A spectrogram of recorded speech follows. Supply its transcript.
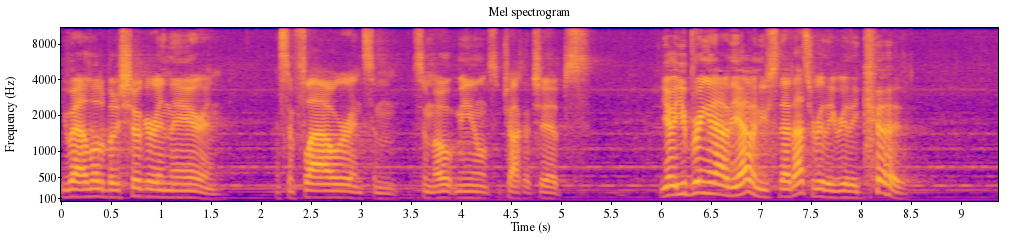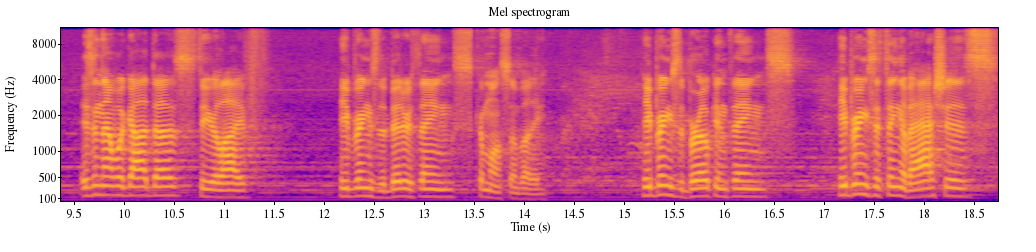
you add a little bit of sugar in there and, and some flour and some, some oatmeal and some chocolate chips, yo, you bring it out of the oven, you say, that's really, really good. Isn't that what God does to your life? He brings the bitter things. Come on, somebody. He brings the broken things. He brings the thing of ashes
